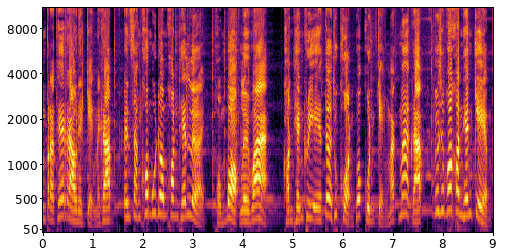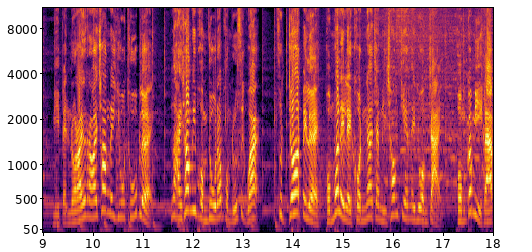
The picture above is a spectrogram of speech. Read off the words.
นประเทศเราเนี่ยเก่งนะครับ เป็นสังคมอุดมคอนเทนต์เลย ผมบอกเลยว่า content creator ทุกคนพวกคุณเก่งมาก ๆ ครับ โดยเฉพาะคอนเทนต์เกม มีเป็นร้อยๆ ช่องใน YouTube เลย หลายช่องที่ผมดูแล้วผมรู้สึกว่า สุดยอดไปเลย ผมว่าหลายๆ คนน่าจะมีช่องเกมในดวงใจ ผมก็มีครับ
